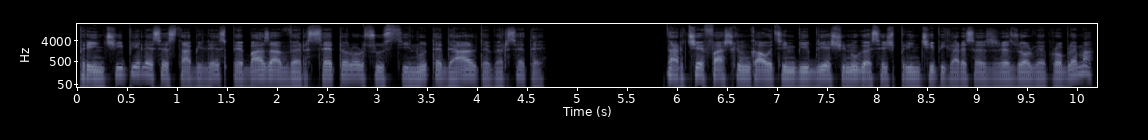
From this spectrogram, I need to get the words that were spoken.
Principiile se stabilesc pe baza versetelor susținute de alte versete. Dar ce faci când cauți în Biblie și nu găsești principii care să-ți rezolve problema?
